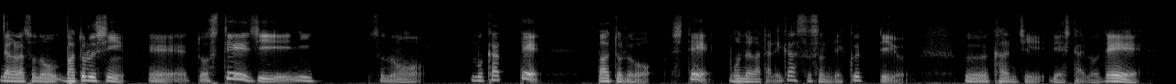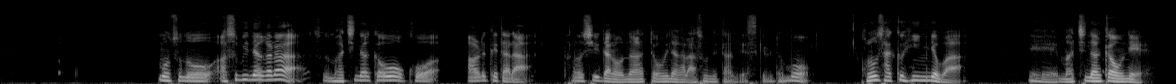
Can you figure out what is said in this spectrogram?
だからそのバトルシーン、えっ、ー、と、ステージにその向かってバトルをして物語が進んでいくっていう感じでしたので、もうその遊びながらその街中をこう歩けたら楽しいだろうなって思いながら遊んでたんですけれども、この作品では、えー、街中をね、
